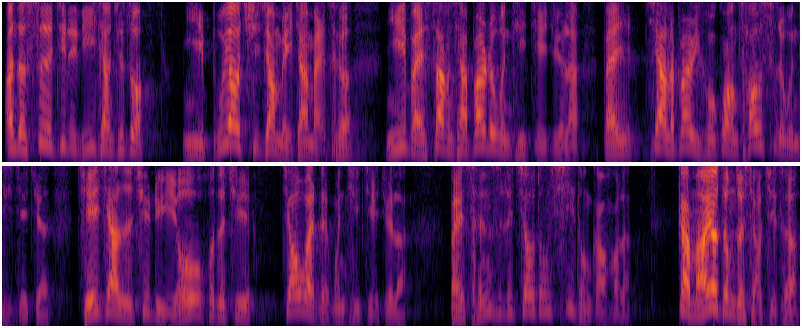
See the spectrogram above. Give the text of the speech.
按照设计的理想去做，你不要去叫每家买车，你把上下班的问题解决了，把下了班以后逛超市的问题解决了，节假日去旅游或者去郊外的问题解决了，把城市的交通系统搞好了。干嘛要这么多小汽车？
